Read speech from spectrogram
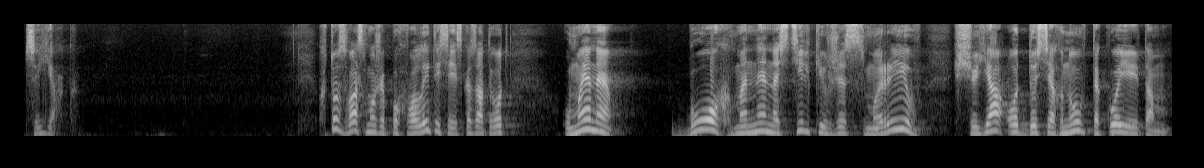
Це як? Хто з вас може похвалитися і сказати, от у мене Бог мене настільки вже смирив, що я от досягнув такої там,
